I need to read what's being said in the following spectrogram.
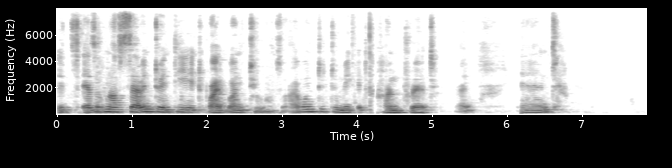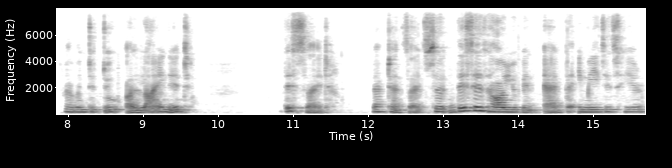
it's as of now 728.512 so I wanted to make it 100 right? And I wanted to align it this side left hand side. So this is how you can add the images here.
